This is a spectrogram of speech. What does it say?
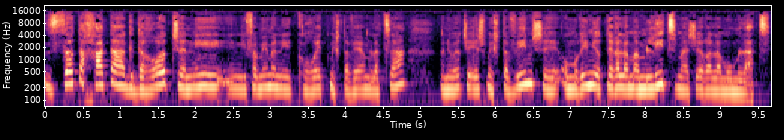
זאת אחת ההגדרות שאני, לפעמים אני קוראת מכתבי המלצה, ואני אומרת שיש מכתבים שאומרים יותר על הממליץ מאשר על המומלץ.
